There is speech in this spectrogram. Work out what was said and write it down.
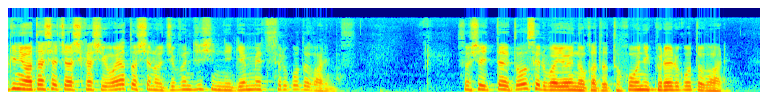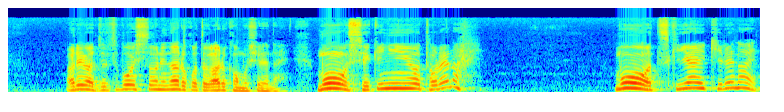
時に私たちはしかし、親としての自分自身に幻滅することがあります。そして一体どうすればよいのかと途方に暮れることがある。あるいは絶望しそうになることがあるかもしれない。もう責任を取れない。もう付き合いきれない。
